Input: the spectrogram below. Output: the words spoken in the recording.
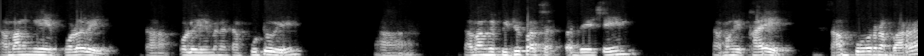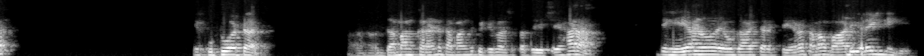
තමන්ගේ පොළවේ පොළවේ එහෙම නැත්නම් පුටුවේ තමන්ගේ පිටුපස ප්‍රදේශයෙන් තමන්ගේ කයේ සම්පූර්ණ බර ඒ පුටුවට ගමන් කරන්න තමන්ගේ පිටිපස්ස ප්‍රදේශය හරහා. ඉතින් ඒ අනුව යෝගාචරයට තේරෙන තමන් වාඩි වෙලා ඉන්නේ කියලා.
